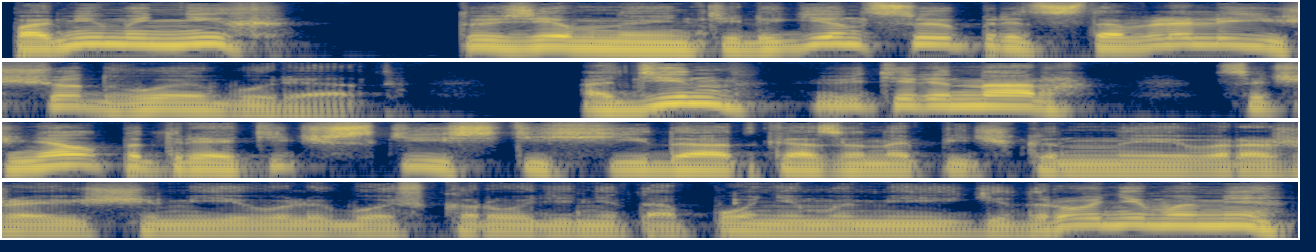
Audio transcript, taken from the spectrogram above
Помимо них, туземную интеллигенцию представляли еще двое бурят. Один, ветеринар, сочинял патриотические стихи до отказа напичканные выражающими его любовь к родине топонимами и гидронимами,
